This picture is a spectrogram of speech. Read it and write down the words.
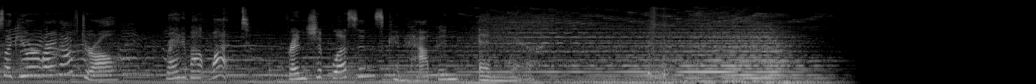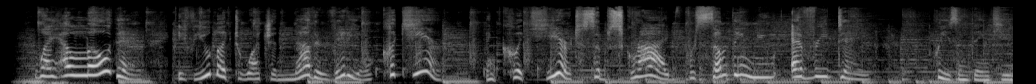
Looks like you were right after all. Right about what? Friendship lessons can happen anywhere. Why, hello there! If you'd like to watch another video, click here. And click here to subscribe for something new every day. Please and thank you.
